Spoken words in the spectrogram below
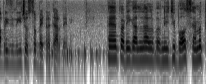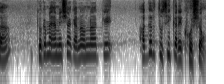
ਆਪਣੀ ਜ਼ਿੰਦਗੀ 'ਚ ਉਸ ਤੋਂ ਬੈਟਰ ਕਰਦੇ ਨੇ। ਮੈਂ ਤੁਹਾਡੀ ਗੱਲ ਨਾਲ ਪਵਨੀਤ ਜੀ ਬਹੁਤ ਸਹਿਮਤ ਹਾਂ, ਕਿਉਂਕਿ ਮੈਂ ਹਮੇਸ਼ਾ ਕਹਿਣਾ ਹੁੰਦਾ ਕਿ ਅਗਰ ਤੁਸੀਂ ਘਰੇ ਖੁਸ਼ ਹੋ,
